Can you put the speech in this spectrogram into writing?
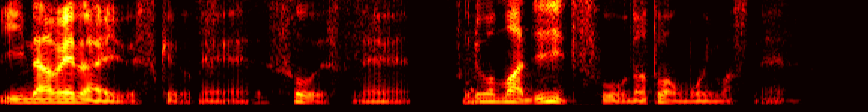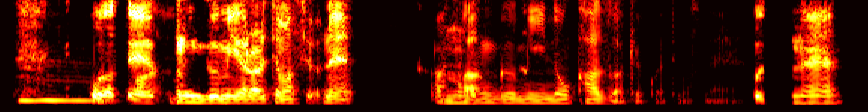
否めないですけどね。そうですね。それはまあ事実そうだとは思いますね。うんこうだって番組やられてますよね。あの、番組の数は結構やってますね。そうですね。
